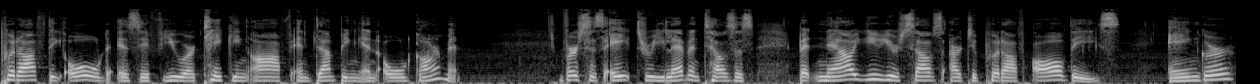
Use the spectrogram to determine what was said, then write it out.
Put off the old as if you are taking off and dumping an old garment. Verses 8 through 11 tells us, But now you yourselves are to put off all these anger,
